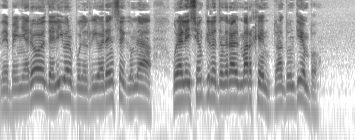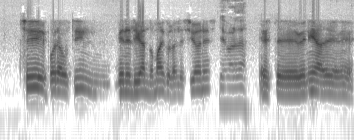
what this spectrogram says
de, Peñarol, de Liverpool, el riverense, que una, una lesión que lo tendrá al margen durante un tiempo. Sí, por Agustín viene ligando mal con las lesiones. es verdad. Este, venía de,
